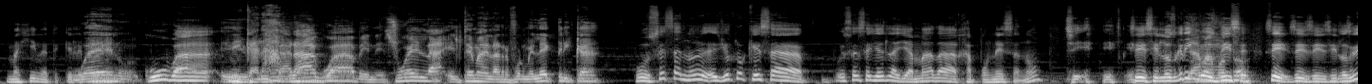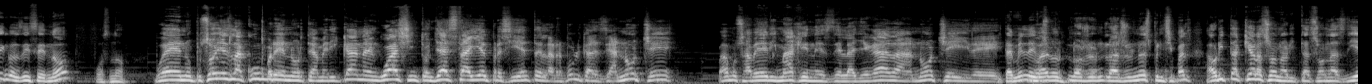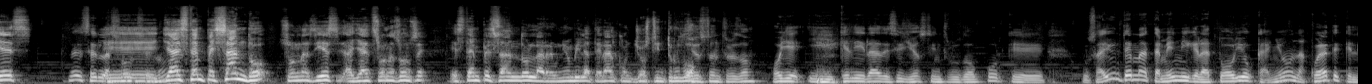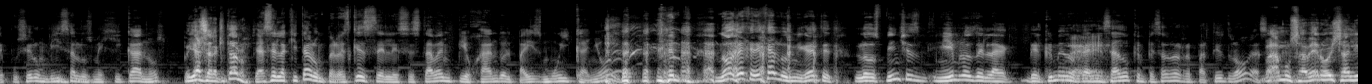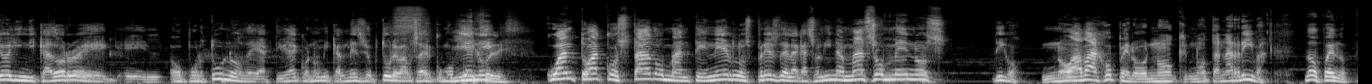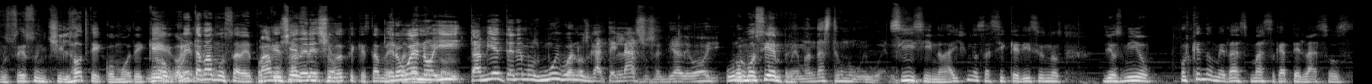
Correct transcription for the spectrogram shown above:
Imagínate que le Bueno, Cuba, eh, Nicaragua. Nicaragua. Venezuela, el tema de la reforma eléctrica. Pues esa no, yo creo que esa, pues esa ya es la llamada japonesa, ¿no? Sí. Sí, si los gringos dicen, sí, sí, sí, si los gringos dicen no, pues no. Bueno, pues hoy es la cumbre norteamericana en Washington. Ya está ahí el presidente de la República desde anoche. Vamos a ver imágenes de la llegada anoche y de Y también le los- las reuniones principales. Ahorita, ¿qué horas son? Ahorita son las 10. Debe ser las Eh, 11, ¿no? Ya está empezando, son las 10, allá son las 11. Está empezando la reunión bilateral con Justin Trudeau. Justin Trudeau. Oye, ¿y qué le irá a decir Justin Trudeau? Porque pues hay un tema también migratorio cañón. Acuérdate que le pusieron visa a los mexicanos. Pues ya se la quitaron. Ya se la quitaron, pero es que se les estaba empiojando el país muy cañón. no, deja, deja a los migrantes. Los pinches miembros de la, del crimen Bueno. organizado que empezaron a repartir drogas. Vamos a ver, hoy salió el indicador eh, el oportuno de actividad económica al mes de octubre. Vamos a ver cómo viene. Híjoles. ¿Cuánto ha costado mantener los precios de la gasolina más o menos? Digo, no abajo, pero no, no tan arriba. No, bueno, pues es un chilote como de que. No, Ahorita vamos a ver, porque vamos sí a es ver un eso. chilote que estamos Pero bueno, y todo. también tenemos muy buenos gatelazos el día de hoy. Como siempre. Me mandaste uno muy bueno. Sí, sí, no. Hay unos así que dicen unos, Dios mío, ¿por qué no me das más gatelazos?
